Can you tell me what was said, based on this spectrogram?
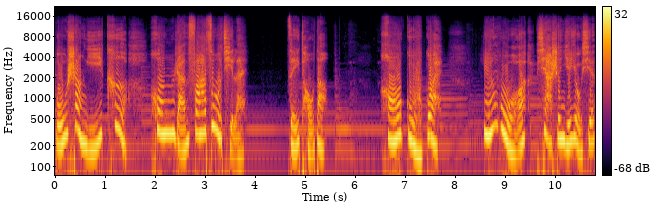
不上一刻，轰然发作起来。贼头道：“好古怪。”连我下身也有些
